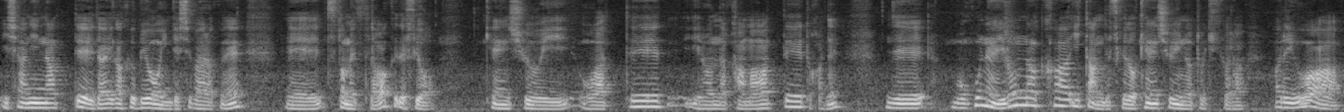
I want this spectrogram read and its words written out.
医者になって大学病院でしばらくね、えー、勤めてたわけですよ。研修医終わっていろんな科回ってとかね。で僕ねいろんな科いたんですけど研修医の時から。あるいは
